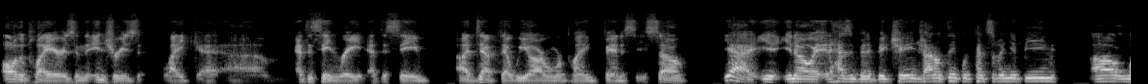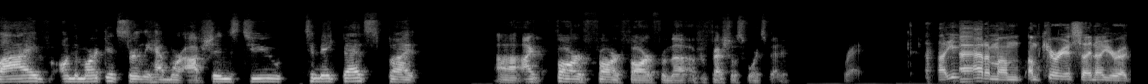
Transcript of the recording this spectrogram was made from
all the players and the injuries like uh, um, at the same rate at the same uh, depth that we are when we're playing fantasy. So yeah, you, you, know it hasn't been a big change. I don't think with Pennsylvania being uh, live on the market, certainly have more options to to make bets, but uh, I far, far, far from a, a professional sports bettor. Right. Uh, yeah, Adam, I'm I'm curious. I know you're a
